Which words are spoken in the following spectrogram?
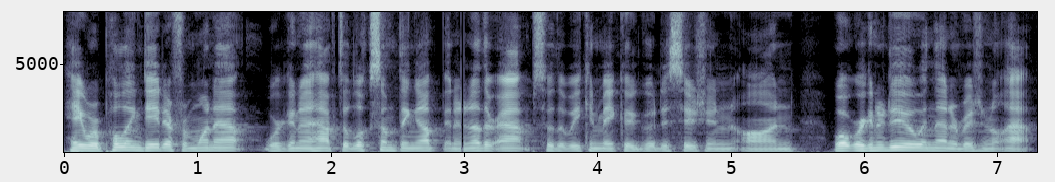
hey, we're pulling data from one app. We're going to have to look something up in another app so that we can make a good decision on what we're going to do in that original app.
